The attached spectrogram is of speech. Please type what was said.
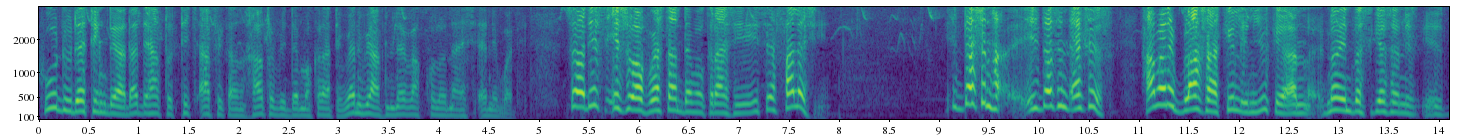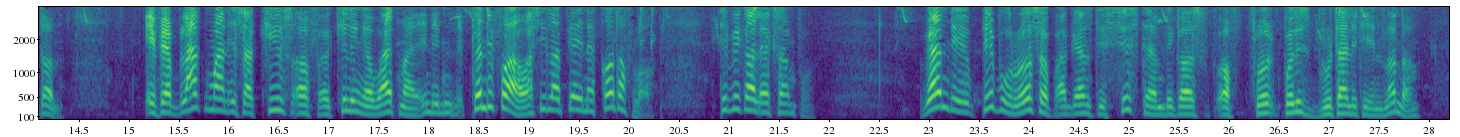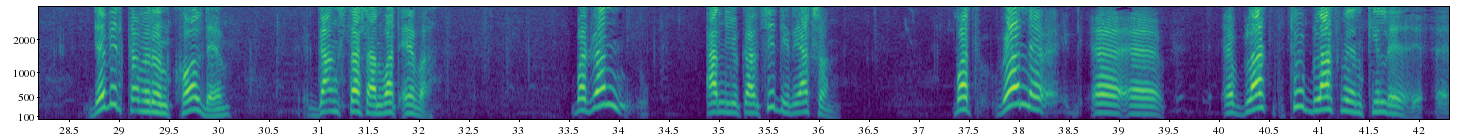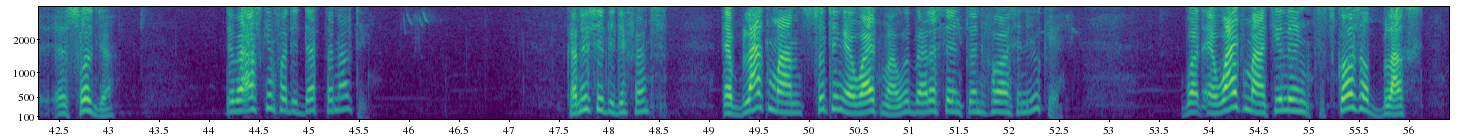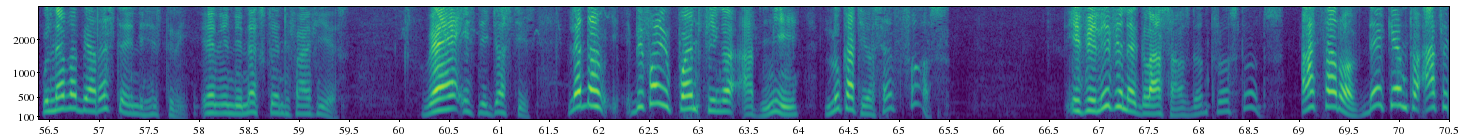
Who do they think they are that they have to teach Africans how to be democratic when we have never colonized anybody? So this issue of Western democracy is a fallacy. It doesn't, it doesn't exist. How many blacks are killed in UK and no investigation is, is done? If a black man is accused of uh, killing a white man, in 24 hours he'll appear in a court of law. Typical example. When the people rose up against the system because of police brutality in London, David Cameron called them gangsters and whatever. But when, and you can see the reaction, but when a, a, a black, two black men killed a, a, soldier, they were asking for the death penalty. Can you see the difference? A black man shooting a white man will be arrested in 24 hours in the UK. But a white man killing scores of blacks will never be arrested in the history in, in the next 25 years. Where is the justice? Let them, before you point finger at me, look at yourself first. If you live in a glass house, don't throw stones. After all, they came to Africa.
